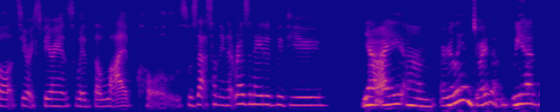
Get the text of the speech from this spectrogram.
thoughts, your experience with the live calls. Was that something that resonated with you? Yeah, I um I really enjoyed them. We had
